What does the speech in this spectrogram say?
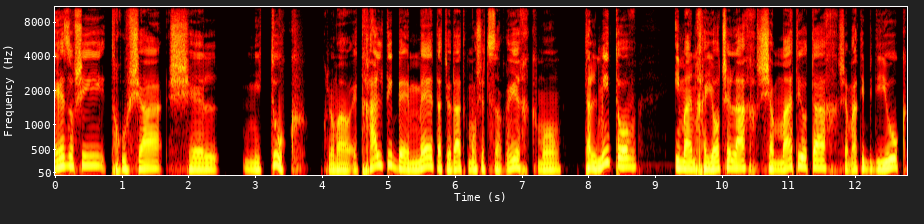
איזושהי תחושה של ניתוק. כלומר, התחלתי באמת, את יודעת, כמו שצריך, כמו תלמיד טוב, עם ההנחיות שלך, שמעתי אותך, שמעתי בדיוק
